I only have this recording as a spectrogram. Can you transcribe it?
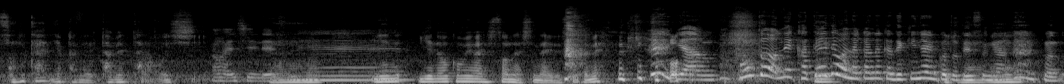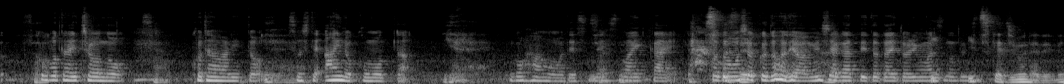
その代わりやっぱね食べたら美味しい。美味しいですね。家の家のお米はそんなんしてないですけどね。いや本当はね家庭ではなかなかできないことですが、ね久保隊長のこだわりと、そして愛のこもったいやご飯をですねね。毎回子ども食堂では召し上がっていただいておりますので、いいつか自分らでね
